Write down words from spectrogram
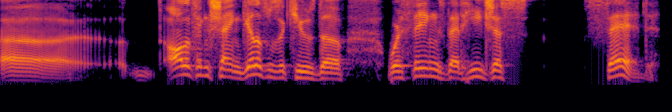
uh, all the things Shane Gillis was accused of were things that he just said.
